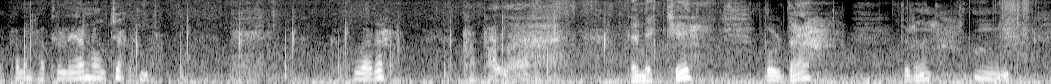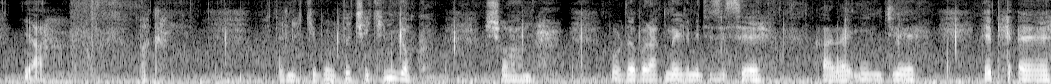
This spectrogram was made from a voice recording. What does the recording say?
Bakalım hatırlayan olacak mı? Kapıları kapalı. Demek ki burada durun. Hmm, ya bakın. Demek ki burada çekim yok şu anda. Burada Bırakma Elimi dizisi Kara İnci. Hep e,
